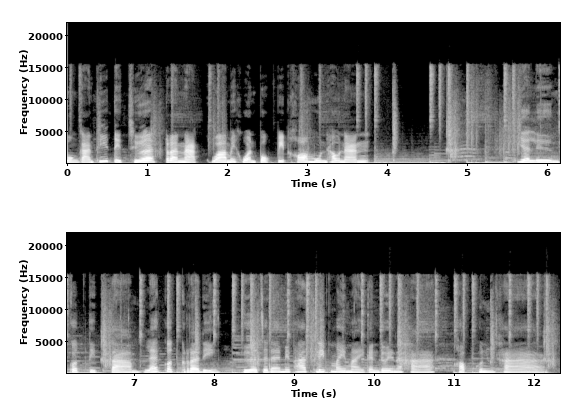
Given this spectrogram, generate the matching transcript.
วงการที่ติดเชื้อตระหนักว่าไม่ควรปกปิดข้อมูลเท่านั้น อย่าลืมกดติดตามและกดกระดิ่ง เพื่อจะได้ไม่พลาดคลิปใหม่ ๆ กันด้วยนะคะ ขอบคุณค่ะ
